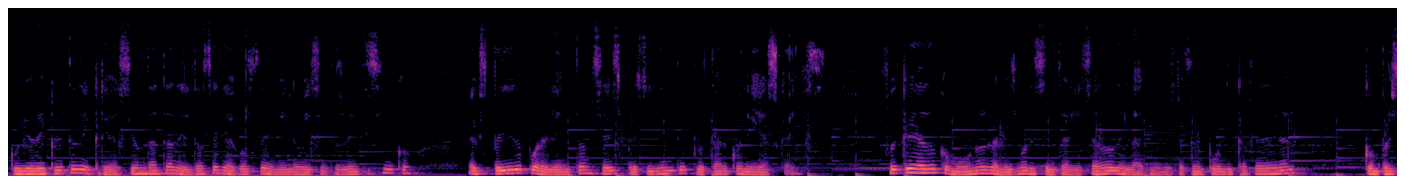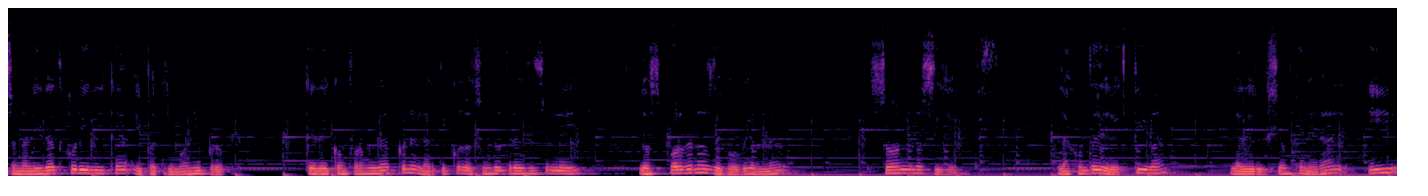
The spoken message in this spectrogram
cuyo decreto de creación data del 12 de agosto de 1925, expedido por el entonces presidente Plutarco Elías Calles. Fue creado como un organismo descentralizado de la Administración Pública Federal, con personalidad jurídica y patrimonio propio, que de conformidad con el artículo 103 de su ley los órganos de gobierno son los siguientes. La Junta Directiva, la Dirección General y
